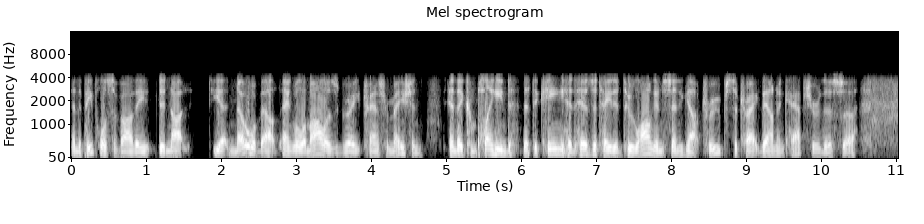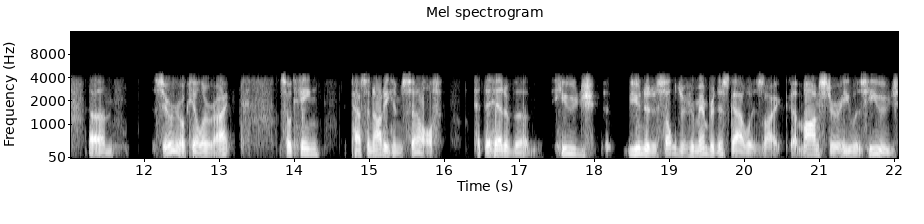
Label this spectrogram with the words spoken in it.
and the people of Savatthi did not yet know about Angulimala's great transformation, and they complained that the king had hesitated too long in sending out troops to track down and capture this uh, um, serial killer, right? So King Pasenadi himself, at the head of a huge unit of soldiers, remember this guy was like a monster. He was huge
